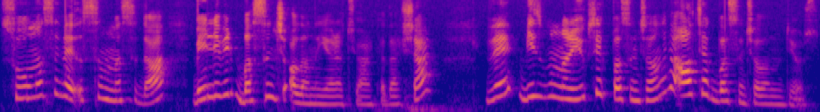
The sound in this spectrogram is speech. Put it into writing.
soğuması ve ısınması da belli bir basınç alanı yaratıyor arkadaşlar. Ve biz bunlara yüksek basınç alanı ve alçak basınç alanı diyoruz.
